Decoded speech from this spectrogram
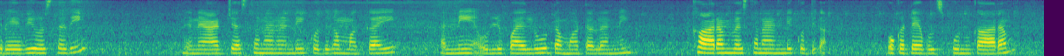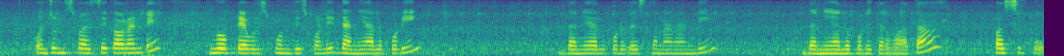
గ్రేవీ వస్తుంది. నేను యాడ్ చేస్తున్నానండి. కొద్దిగా మగ్గాయి అన్నీ ఉల్లిపాయలు టమాటాలు అన్నీ కారం వేస్తున్నానండి కొద్దిగా. ఒక టేబుల్ స్పూన్ కారం. కొంచెం స్పైసీ కావాలంటే ఇంకొక టేబుల్ స్పూన్ తీసుకోండి. ధనియాల పొడి. ధనియాల పొడి వేస్తున్నానండి. ధనియాల పొడి తర్వాత పసుపు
